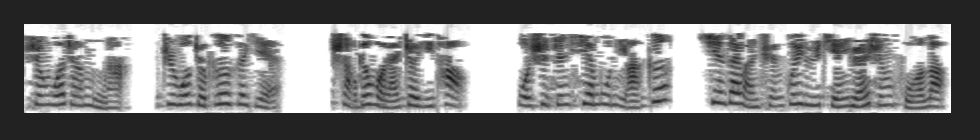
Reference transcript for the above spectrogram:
生我者母啊，知我者哥哥也。少跟我来这一套，我是真羡慕你啊，哥，现在完全归于田园生活了。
